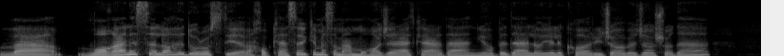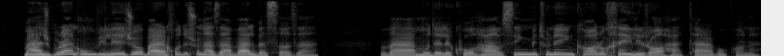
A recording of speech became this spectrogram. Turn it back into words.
و واقعا اصطلاح درستیه. و خب کسایی که مثل من مهاجرت کردن یا به دلایل کاری جابجا جا شدن مجبورن اون ویلیج رو برای خودشون از اول بسازن. و مدل co-housing می‌تونه این کار رو خیلی راحت تر بکنه.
